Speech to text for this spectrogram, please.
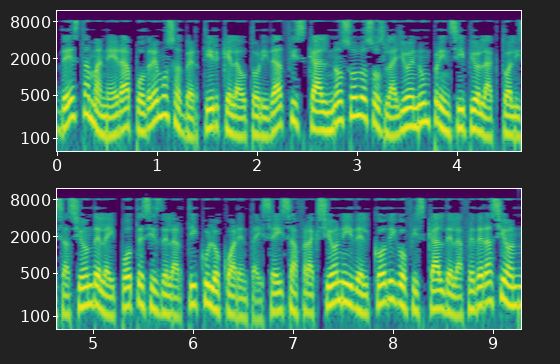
De esta manera podremos advertir que la autoridad fiscal no solo soslayó en un principio la actualización de la hipótesis del artículo 46 a fracción y del Código Fiscal de la Federación,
